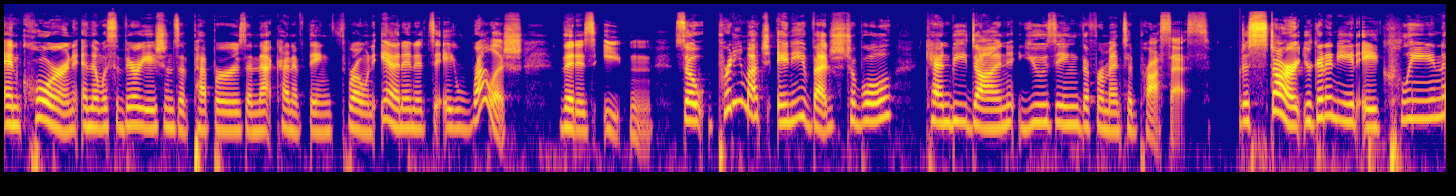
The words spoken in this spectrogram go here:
and corn, and then with some variations of peppers and that kind of thing thrown in, and it's a relish that is eaten. So, pretty much any vegetable can be done using the fermented process. To start, you're going to need a clean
